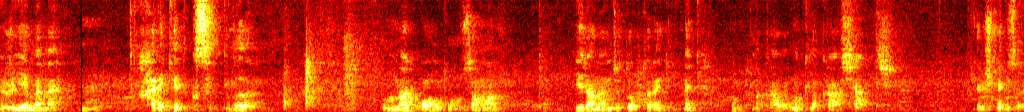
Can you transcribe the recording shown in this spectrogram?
yürüyememe, hareket kısıtlığı bunlar olduğu zaman bir an önce doktora gitmek mutlaka ve mutlaka şarttır. Görüşmek üzere.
